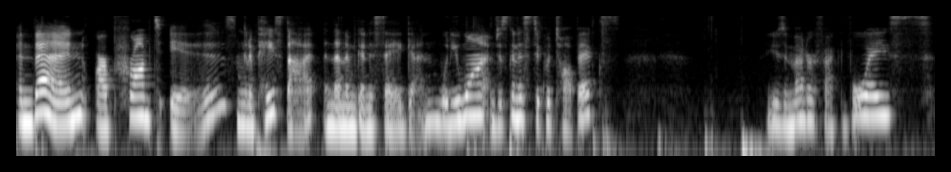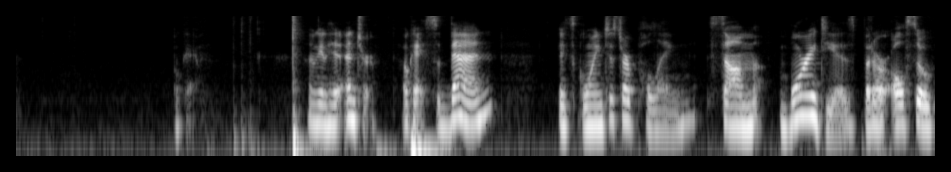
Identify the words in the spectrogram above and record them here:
And then our prompt is I'm going to paste that and then I'm going to say again, what do you want? I'm just going to stick with topics. Use a matter of fact voice. Okay. I'm going to hit enter. Okay, so then it's going to start pulling some more ideas, but are also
